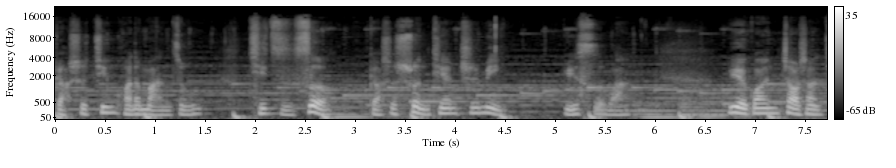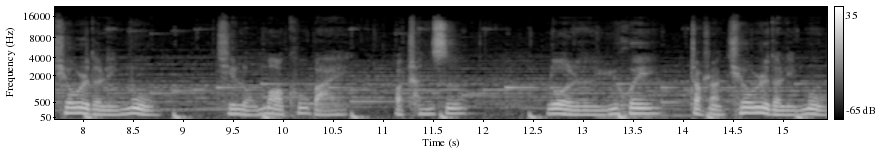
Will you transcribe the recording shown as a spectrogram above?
表示金黄的满足，其紫色表示顺天之命。与死亡，月光照上秋日的林木，其容貌枯白而沉思；落日的余晖照上秋日的林木，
